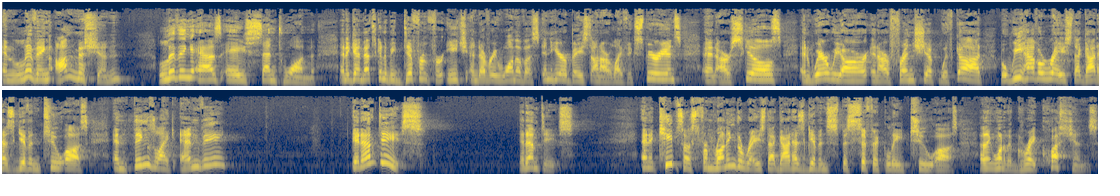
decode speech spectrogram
and living on mission, living as a sent one. And again, that's going to be different for each and every one of us in here based on our life experience and our skills and where we are in our friendship with God. But we have a race that God has given to us. And things like envy, it empties. It empties. And it keeps us from running the race that God has given specifically to us. I think one of the great questions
